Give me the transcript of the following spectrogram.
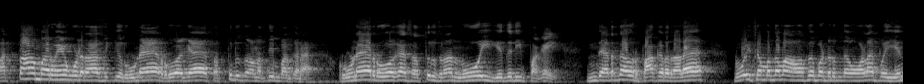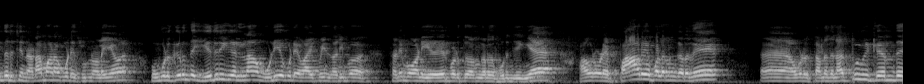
பத்தாம் பார்வையும் உங்களோட ராசிக்கு ருண ரோக சத்துரு ஸ்தானத்தையும் பார்க்குறார். ருண ரோக சத்துரு ஸ்தானம் நோய் எதிரி பகை. இந்த இடத்த அவர் பார்க்குறதுனால நோய் சம்மந்தமாக அவசரப்பட்டிருந்தவங்களாம் இப்போ எந்திரிச்சு நடமாடக்கூடிய சூழ்நிலையும் உங்களுக்கு இருந்த எதிரிகள்லாம் ஒழியக்கூடிய வாய்ப்பையும் சனி ப- சனி பகவான் ஏற்படுத்துவாங்கிறத புரிஞ்சுங்க. அவருடைய பார்வை பலன்கிறதே அவருடைய அவர் தனது நட்பு வீட்டிலேருந்து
